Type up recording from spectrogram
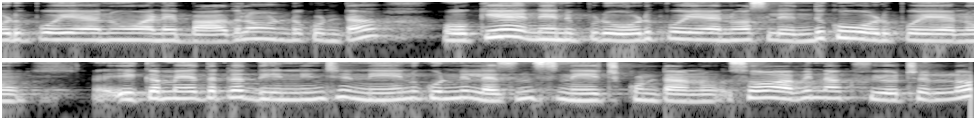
ఓడిపోయాను అనే బాధలో ఉండకుండా ఓకే నేను ఇప్పుడు ఓడిపోయాను అసలు ఎందుకు ఓడిపోయాను? ఇక మీదట దీని నుంచి నేను కొన్ని లెసన్స్ నేర్చుకుంటాను. సో అవి నాకు ఫ్యూచర్లో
